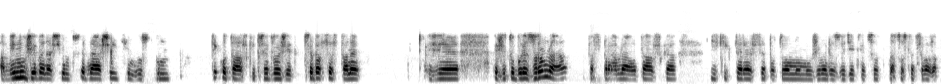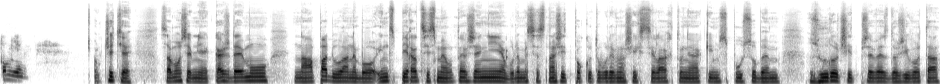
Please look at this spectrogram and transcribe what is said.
a my můžeme našim přednášejícím hostům ty otázky předložit. Třeba se stane, že, že to bude zrovna ta správná otázka, díky které se potom můžeme dozvědět něco, na co jsme třeba zapomněli. Určitě. Samozřejmě každému nápadu nebo inspiraci jsme otevření a budeme se snažit, pokud to bude v našich silách, to nějakým způsobem zúročit, převést do života,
